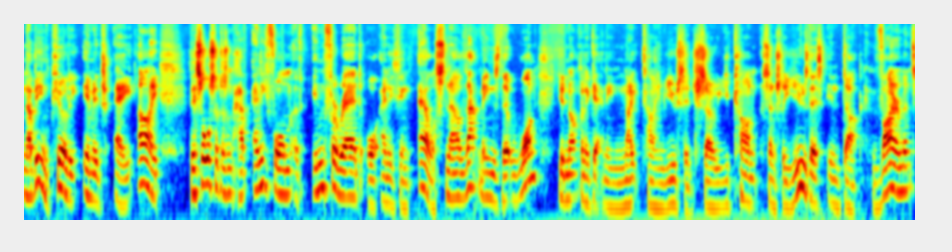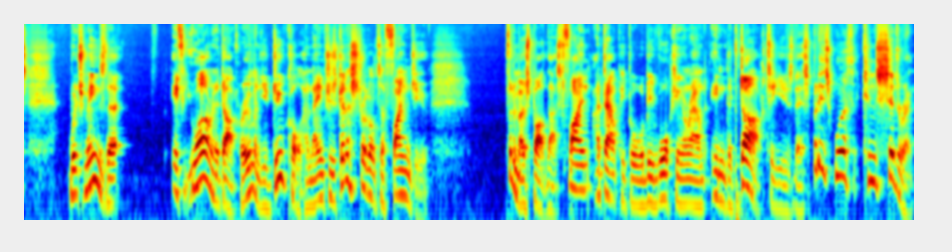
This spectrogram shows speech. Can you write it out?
Now, being purely image AI, this also doesn't have any form of infrared or anything else. Now, that means that one, you're not going to get any nighttime usage, so you can't essentially use this in dark environments, which means that if you are in a dark room and you do call her name, she's going to struggle to find you for the most part, that's fine. I doubt people will be walking around in the dark to use this, but it's worth considering.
